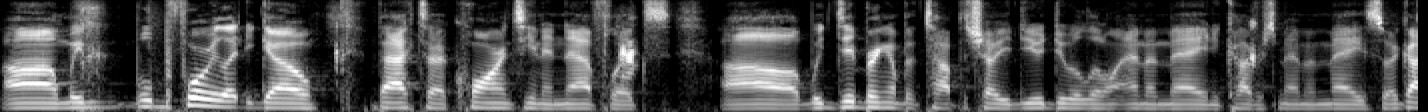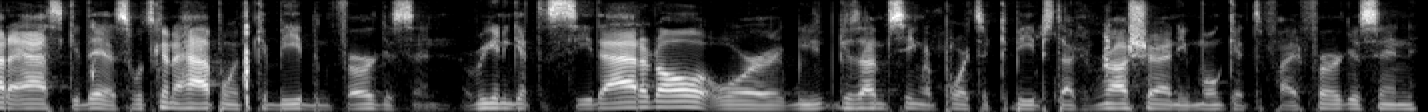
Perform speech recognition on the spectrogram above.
Um, we well before we let you go back to quarantine and Netflix. Uh, we did bring up at the top of the show. You do do a little MMA and you cover some MMA. So I got to ask you this: What's going to happen with Khabib and Ferguson? Are we going to get to see that at all, or because I'm seeing reports that Khabib's stuck in Russia and he won't get to fight Ferguson?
